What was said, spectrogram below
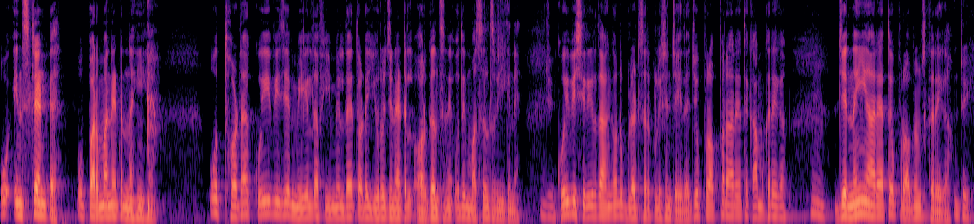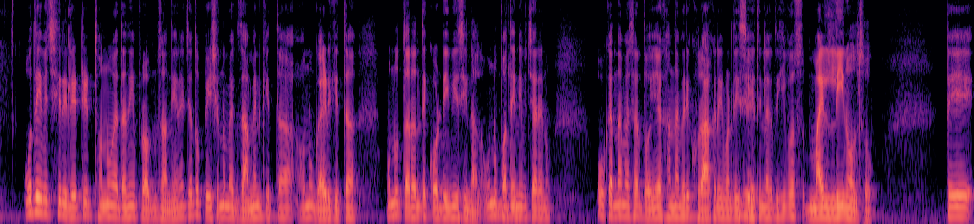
ਉਹ ਇਨਸਟੈਂਟ ਹੈ ਉਹ ਪਰਮਾਨੈਂਟ ਨਹੀਂ ਹੈ। ਉਹ ਤੁਹਾਡਾ ਕੋਈ ਵੀ ਜੇ ਮੇਲ ਦਾ ਫੀਮੇਲ ਦਾ ਤੁਹਾਡੇ ਯੂਰੋਜੈਨੇਟਲ ਆਰਗਨਸ ਨੇ ਉਹਦੇ ਮਸਲਸ ਵੀਕ ਨੇ। ਜੀ। ਕੋਈ ਵੀ ਸਰੀਰ ਦਾ ਅੰਗ ਉਹਨੂੰ ਬਲੱਡ ਸਰਕੂਲੇਸ਼ਨ ਚਾਹੀਦਾ। ਜੋ ਪ੍ਰੋਪਰ ਆ ਰਿਹਾ ਤੇ ਕੰਮ ਕਰੇਗਾ। ਜੇ ਨਹੀਂ ਆ ਰਿਹਾ ਤੇ ਉਹ ਪ੍ਰੋਬਲਮਸ ਕਰੇਗਾ। ਜੀ। ਉਹਦੇ ਵਿੱਚ ਰਿਲੇਟਡ ਤੁਹਾਨੂੰ ਐਦਾਂ ਦੀਆਂ ਪ੍ਰੋਬਲਮਸ ਆਉਂਦੀਆਂ ਨੇ। ਜਦੋਂ ਪੇਸ਼ੈਂਟ ਨੂੰ ਮੈਂ ਐਗਜ਼ਾਮਿਨ ਕੀਤਾ ਉਹਨੂੰ ਗਾਈਡ ਕੀਤਾ ਉਹਨੂੰ ਤਰਨ ਤੇ ਕੋਡੀ ਵੀ ਸੀ ਨਾਲ ਉਹਨੂੰ ਪਤਾ ਹੀ ਨਹੀਂ ਵਿਚਾਰੇ ਨੂੰ। ਉਹ ਕਹਿੰਦਾ ਮੈਂ ਸਰ ਦਵਾਈਆਂ ਖਾਂਦਾ ਮੇਰੀ ਖੁਰਾਕ ਨਹੀਂ ਬਣਦੀ ਸਿਹਤ ਨਹੀਂ ਲੱਗਦੀ। He was mild lean also ਤੇ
